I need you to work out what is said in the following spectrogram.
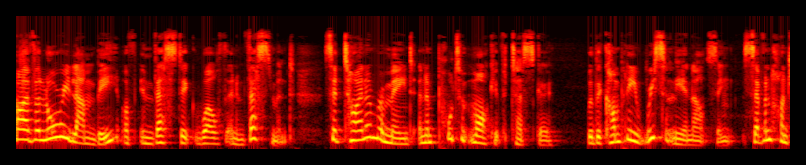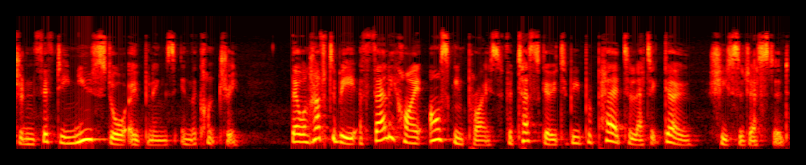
However, Laurie Lambie of Investec Wealth and Investment said Thailand remained an important market for Tesco, with the company recently announcing 750 new store openings in the country. There will have to be a fairly high asking price for Tesco to be prepared to let it go, she suggested.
